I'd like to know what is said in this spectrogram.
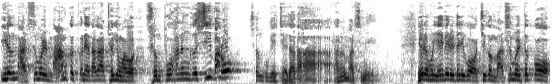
이런 말씀을 마음껏 꺼내다가 적용하고 선포하는 것이 바로 천국의 제자다라는 말씀이에요. 여러분 예배를 드리고 지금 말씀을 듣고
